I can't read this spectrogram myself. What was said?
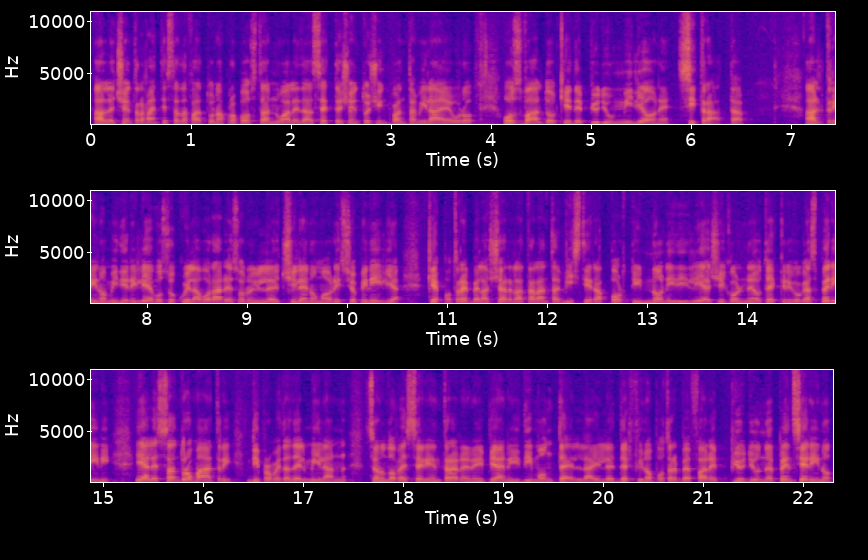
al centravanti è stata fatta una proposta annuale da 750.000 euro. Osvaldo chiede più di un milione, si tratta. Altri nomi di rilievo su cui lavorare sono il cileno Maurizio Piniglia, che potrebbe lasciare l'Atalanta visti i rapporti non idilliaci col neotecnico Gasperini, e Alessandro Matri, di proprietà del Milan. Se non dovesse rientrare nei piani di Montella, il Delfino potrebbe fare più di un pensierino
